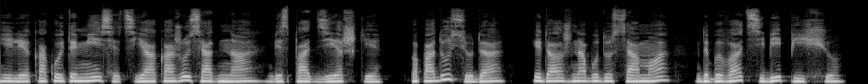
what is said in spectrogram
или какой-то месяц я окажусь одна, без поддержки, попаду сюда и должна буду сама добывать себе пищу.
